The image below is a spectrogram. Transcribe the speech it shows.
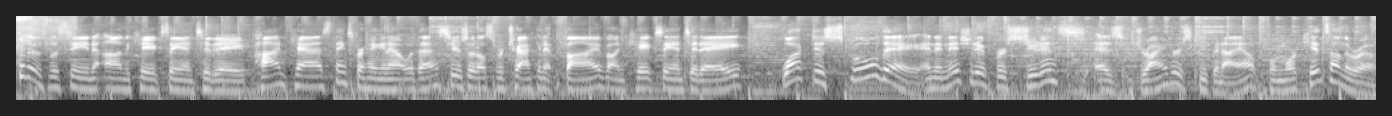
For those listening on the KXAN Today podcast, thanks for hanging out with us. Here's what else we're tracking at 5 on KXAN Today. Walk to School Day, an initiative for students as drivers keep an eye out for more kids on the road.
